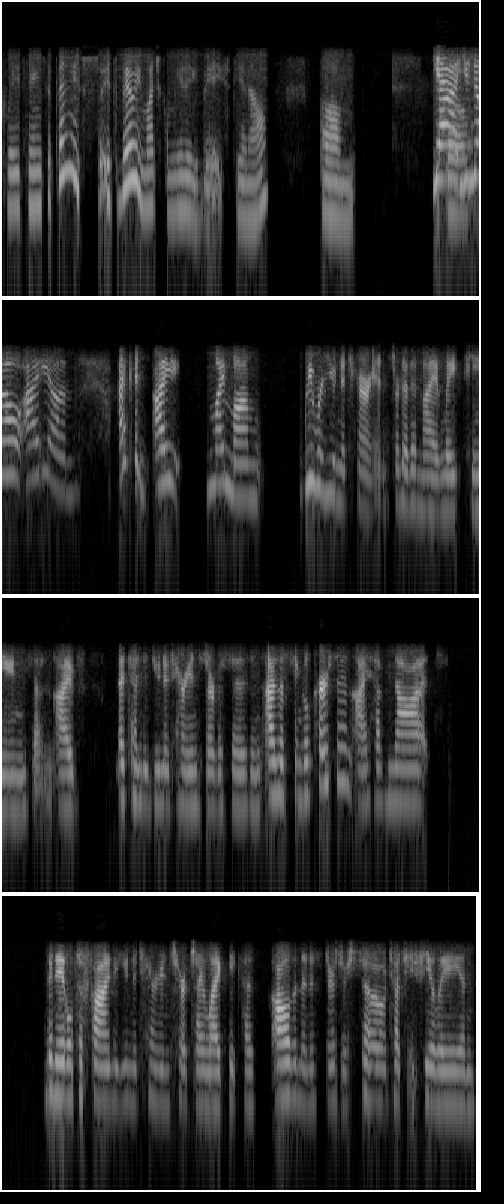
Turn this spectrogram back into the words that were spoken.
great things. Depending, it's very much community based, you know. Um Yeah, So- you know, I um I could I my mom we were Unitarian sort of in my late teens and I've attended Unitarian services and as a single person I have not been able to find a Unitarian church I like because all the ministers are so touchy feely and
